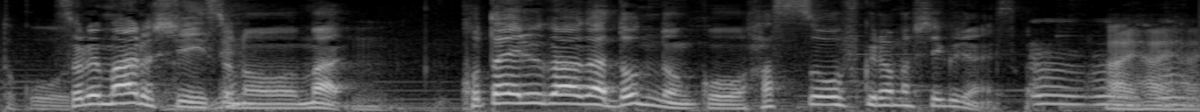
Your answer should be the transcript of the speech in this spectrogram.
とこそれもあるし、そのまあ、ん答える側がどんどんこう発想を膨らましていくじゃないですか。はいはいはい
